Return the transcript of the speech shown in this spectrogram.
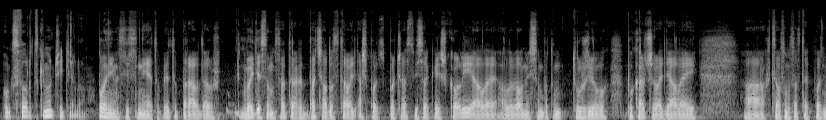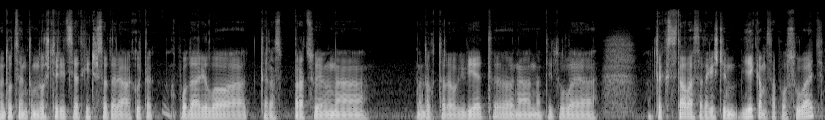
oxfordským učiteľom. Plním si sny, je to, je to pravda. Už k vede som sa teda začal dostávať až po, počas vysokej školy, ale, ale veľmi som potom tužil pokračovať ďalej a chcel som sa stať povedzme docentom do 40 čo sa teda ako tak podarilo a teraz pracujem na na doktorovi vied e, na, na titule a, tak stále sa tak ešte je kam sa posúvať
